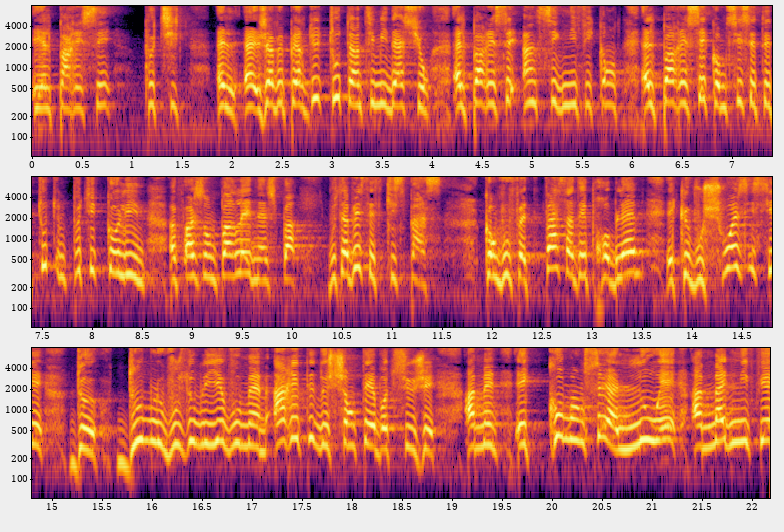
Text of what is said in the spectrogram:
et elle paraissait petite. Elle, j'avais perdu toute intimidation. Elle paraissait insignifiante. Elle paraissait comme si c'était toute une petite colline. À façon de parler, n'est-ce pas? Vous savez, c'est ce qui se passe. Quand vous faites face à des problèmes et que vous choisissiez de double, vous oubliez vous-même, arrêtez de chanter à votre sujet. Amen. Et commencez à louer, à magnifier,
